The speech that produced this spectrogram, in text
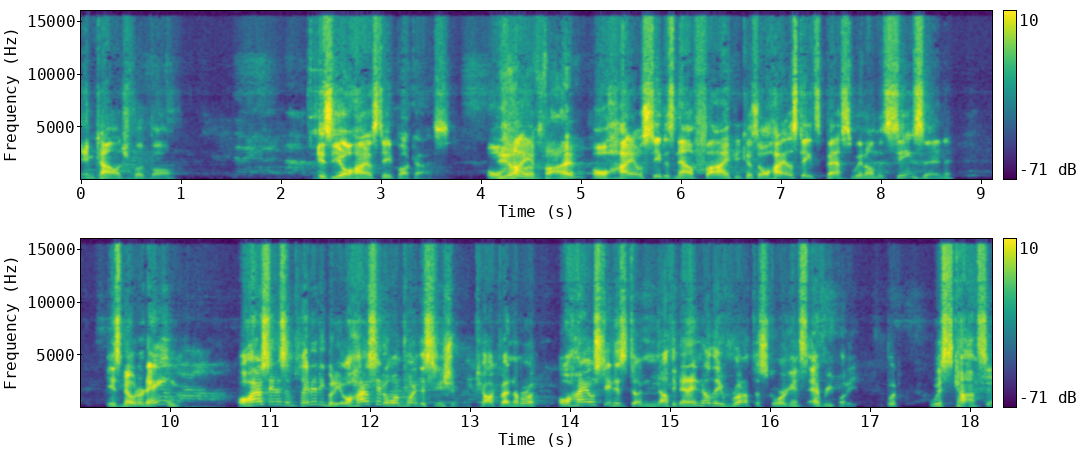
in college football is the Ohio State Buckeyes. Ohio, five? Ohio State is now five because Ohio State's best win on the season is Notre Dame. Ohio State hasn't played anybody. Ohio State at one point this season should talk about number one. Ohio State has done nothing, and I know they run up the score against everybody, but Wisconsin,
